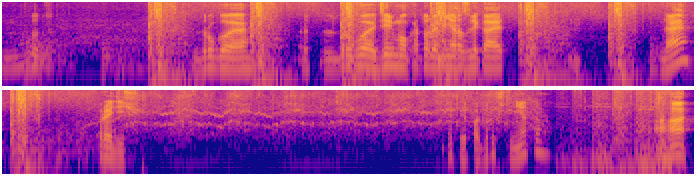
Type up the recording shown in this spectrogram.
ну тут... Другое. Другое дерьмо, которое меня развлекает. Да? Фреддич. Этой подружки нету. Ага.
